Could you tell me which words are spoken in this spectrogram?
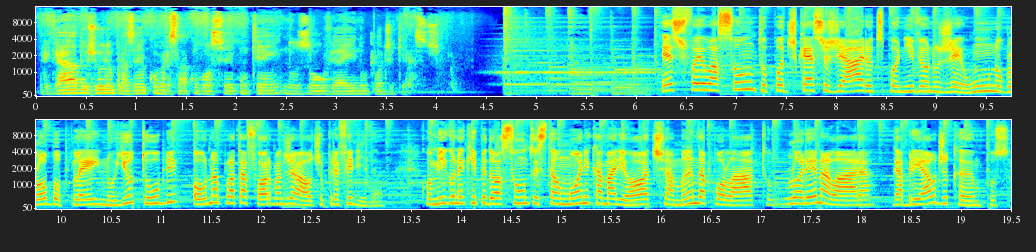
Obrigado, Júlio. É um prazer conversar com você, com quem nos ouve aí no podcast. Este foi o assunto, podcast diário disponível no G1, no Globoplay, no YouTube ou na plataforma de áudio preferida. Comigo na equipe do assunto estão Mônica Mariotti, Amanda Polato, Lorena Lara, Gabriel de Campos,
